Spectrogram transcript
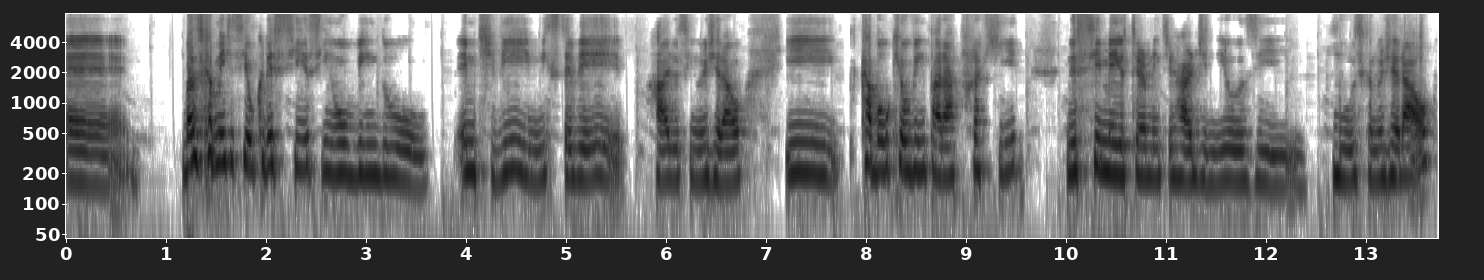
É, basicamente, assim, eu cresci assim ouvindo MTV, Mix TV, rádio, assim, no geral. E acabou que eu vim parar por aqui, nesse meio termo entre hard news e música no geral.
